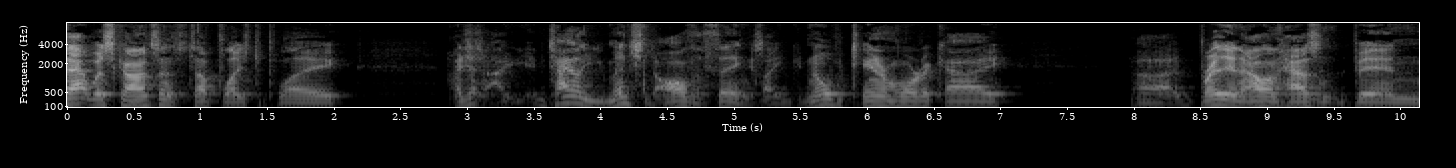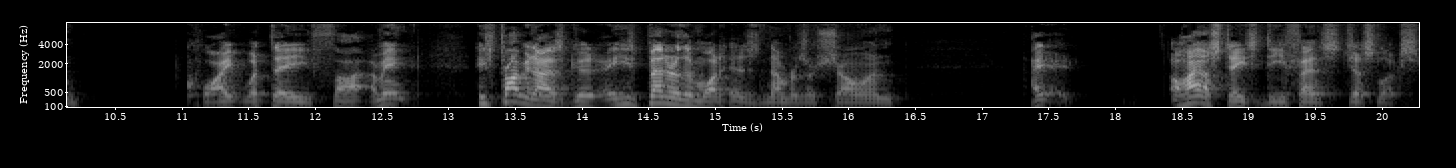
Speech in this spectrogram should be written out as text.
at Wisconsin. It's a tough place to play. I just I, Tyler, you mentioned all the things like no Tanner Mordecai. Uh, Braylon Allen hasn't been quite what they thought. I mean, he's probably not as good. He's better than what his numbers are showing. I Ohio State's defense just looks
